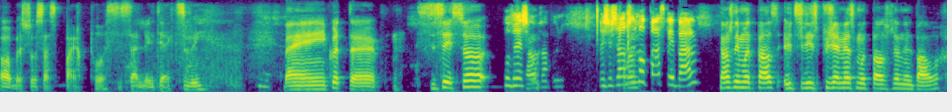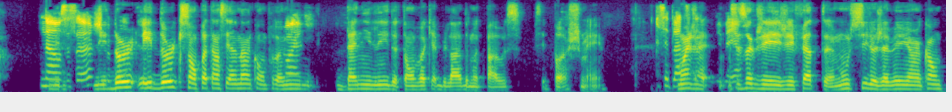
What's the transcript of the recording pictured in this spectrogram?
Ah, ben ça, ça se perd pas si ça l'a été activé. Ben, écoute, euh, si c'est ça, Pour vrai, je comprends pas. là. J'ai changé Ouais. le mot de passe PayPal. change les mots de passe, utilise plus jamais ce mot de passe-là nulle part. Non, c'est ça. Les deux, les deux qui sont potentiellement compromis, Ouais. de ton vocabulaire de mot de passe. C'est poche, mais... C'est plate. Moi, c'est ça que j'ai fait. Euh, Moi aussi, j'avais eu un compte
